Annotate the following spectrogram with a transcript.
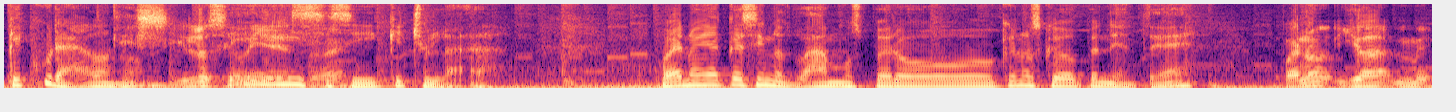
qué curado, ¿no? Qué chilo se sí, eso, sí, ¿eh? sí, qué chulada. Bueno, ya casi nos vamos, pero ¿qué nos quedó pendiente, eh? Bueno, yo me-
